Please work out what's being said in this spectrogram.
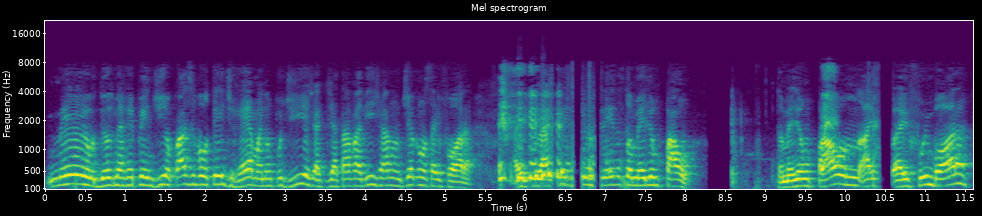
Meu Deus, me arrependi. Eu quase voltei de ré, mas não podia, já, já tava ali, já não tinha como sair fora. Aí fui lá, no treino, tomei um pau. Tomei um pau, aí, aí fui embora.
